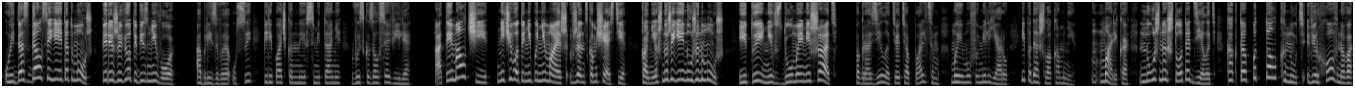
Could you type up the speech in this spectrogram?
«Ой, да сдался ей этот муж! Переживет и без него!» Облизывая усы, перепачканные в сметане, высказался Виля. «А ты молчи! Ничего ты не понимаешь в женском счастье! Конечно же, ей нужен муж! И ты не вздумай мешать!» Погрозила тетя пальцем моему фамильяру и подошла ко мне. «Марика, нужно что-то делать, как-то подтолкнуть Верховного,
